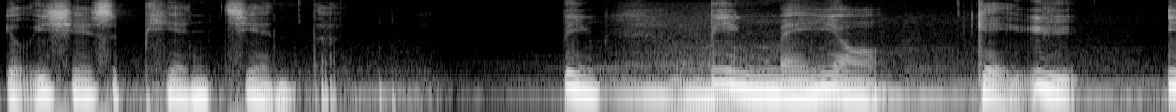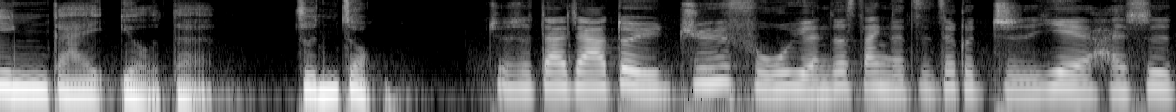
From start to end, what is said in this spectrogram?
有一些是偏见的，并并没有给予应该有的尊重。就是大家对于居服员这三个字这个职业，还是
